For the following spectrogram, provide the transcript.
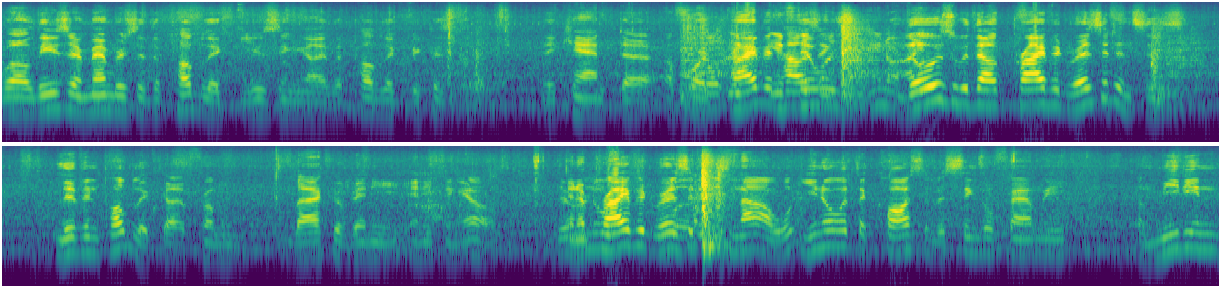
Well, these are members of the public using uh, the public because they can't uh, afford Well, private if there housing. was, you know, I- Those without private residences live in public uh, from lack of any anything else. And a no- private well- residence now, you know what the cost of a single family, a median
